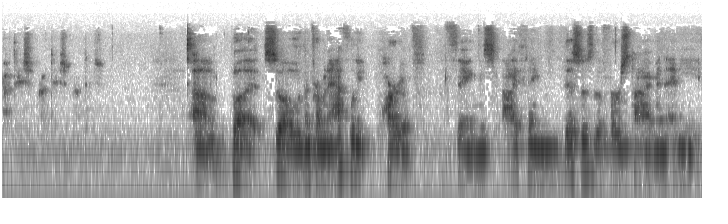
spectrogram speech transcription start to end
Rotation, rotation, rotation. Um, but so then from an athlete part of things. I think this is the first time in any.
